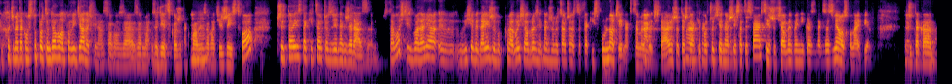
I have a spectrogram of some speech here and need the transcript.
tak, choćby taką stuprocentową odpowiedzialność finansową za, za, za dziecko, że tak powiem, Mhm. za macierzyństwo, czy to jest taki cały czas jednak, że razem? Z całości z badania y, mi się wydaje, że klaruje się obraz jednak, że my cały czas w jakiejś wspólnocie jednak chcemy Tak. być, tak? Że też Tak, takie tak, poczucie tak, naszej satysfakcji życiowej wynika jednak ze związku najpierw. Znaczy Tak. taka,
